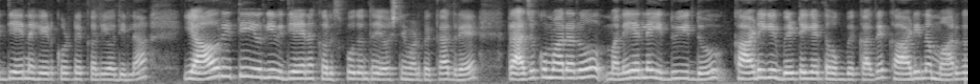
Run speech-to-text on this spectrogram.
ವಿದ್ಯೆಯನ್ನು ಹೇಳ್ಕೊಟ್ರೆ ಕಲಿಯೋದಿಲ್ಲ. ಯಾವ ರೀತಿ ಇವರಿಗೆ ವಿದ್ಯೆಯನ್ನು ಕಲಿಸ್ಬೋದು ಅಂತ ಯೋಚನೆ ಮಾಡಬೇಕಾದ್ರೆ, ರಾಜಕುಮಾರರು ಮನೆಯಲ್ಲೇ ಇದ್ದು ಇದ್ದು ಕಾಡಿಗೆ ಬೇಟೆಗೆ ಅಂತ ಹೋಗಬೇಕಾದ್ರೆ ಕಾಡಿನ ಮಾರ್ಗ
